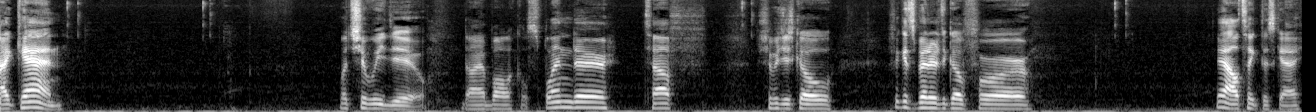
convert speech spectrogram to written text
I can. What should we do? Diabolical Splendor. Tough. Should we just go... I think it's better to go for... Yeah, I'll take this guy.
